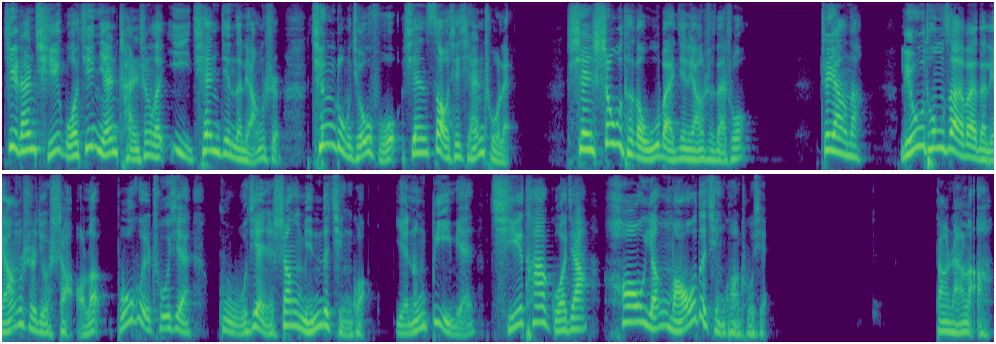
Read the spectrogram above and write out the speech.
既然齐国今年产生了一千斤的粮食，轻重九府先造些钱出来，先收他个五百斤粮食再说。这样呢，流通在外的粮食就少了，不会出现谷贱伤民的情况，也能避免其他国家薅羊毛的情况出现。当然了啊。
